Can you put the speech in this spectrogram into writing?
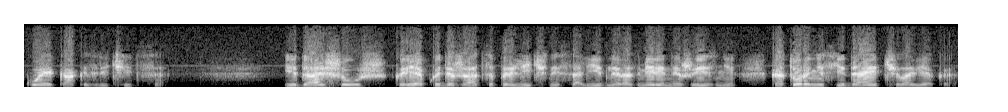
кое-как излечиться. И дальше уж крепко держаться приличной, солидной, размеренной жизни, которая не съедает человека.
